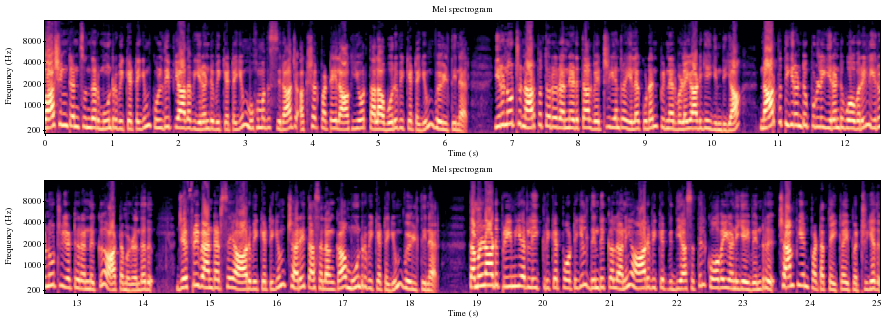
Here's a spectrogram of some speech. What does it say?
வாஷிங்டன் சுந்தர் மூன்று விக்கெட்டையும் குல்தீப் யாதவ் இரண்டு விக்கெட்டையும் முகமது சிராஜ் அக்ஷர் பட்டேல் ஆகியோர் தலா ஒரு விக்கெட்டையும் வீழ்த்தினர். இருநூற்று நாற்பத்தொரு ரன் எடுத்தால் வெற்றி என்ற இலக்குடன் பின்னர் விளையாடிய இந்தியா நாற்பத்தி இரண்டு புள்ளி இரண்டு ஓவரில் இருநூற்று எட்டு ரன்னுக்கு ஆட்டமிழந்தது. ஜெஃப்ரி வேண்டர்ஸே ஆறு விக்கெட்டையும் சரித் அசலங்கா மூன்று விக்கெட்டையும் வீழ்த்தினர். தமிழ்நாடு பிரீமியர் லீக் கிரிக்கெட் போட்டியில் திண்டுக்கல் அணி ஆறு விக்கெட் வித்தியாசத்தில் கோவை அணியை வென்று சாம்பியன் பட்டத்தை கைப்பற்றியது.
